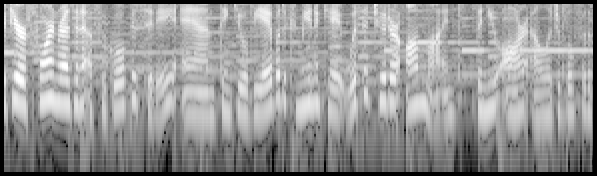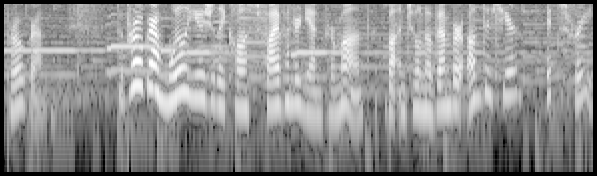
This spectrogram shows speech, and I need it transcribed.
If you're a foreign resident of Fukuoka City and think you will be able to communicate with the tutor online, then you are eligible for the program. The program will usually cost 500 yen per month, but until November of this year, it's free.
